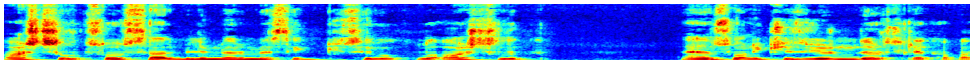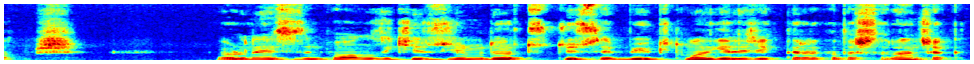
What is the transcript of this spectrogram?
aşçılık, sosyal bilimler meslek yüksekokulu aşçılık en son 224 ile kapatmış. Örneğin sizin puanınız 224 üstüyse büyük ihtimal gelecektir arkadaşlar. Ancak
